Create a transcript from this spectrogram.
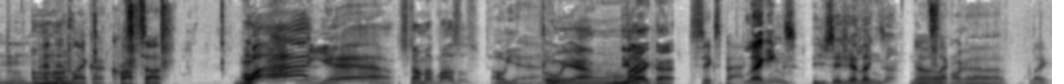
Mm-hmm. and then like a crop top. What? Yeah. Stomach muscles. Oh yeah, Oh, yeah. Do you like that? six pack. Leggings? Did you say she had leggings on? no, No. like Okay. uh, like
